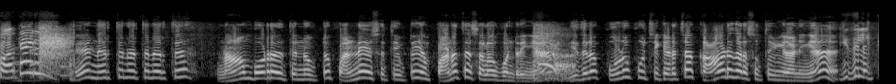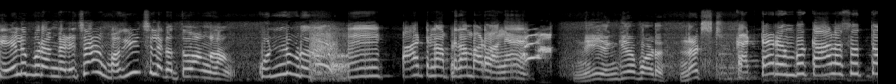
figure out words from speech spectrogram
கொதறி. ஏ நிறுத்து நிறுத்து நிறுத்து. நான் போடுறது தின்னுவிட்டு பண்ணைய சுத்தி விட்டு என் பணத்தை செலவு பண்றீங்க. இதுல புழு பூச்சி கிடைச்சா காடுகரை சுத்துவீங்களா நீங்க? இதுல தேலுபுரம் கிடைச்சா மகிழ்ச்சியில கத்துவாங்களாம். கொன்னு விடுவேன் ம், பாட்டுனா அப்படிதான் பாடுவாங்க. நீ எங்கேயோ பாடு. நெக்ஸ்ட் கட்டரும்பு கால சுத்தம்.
